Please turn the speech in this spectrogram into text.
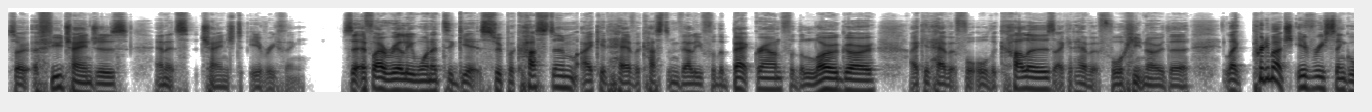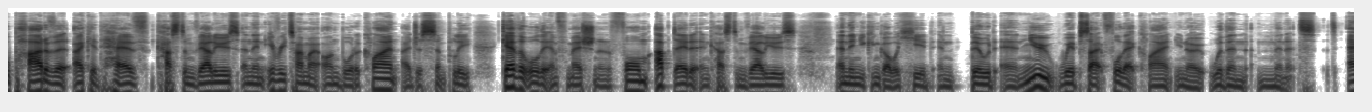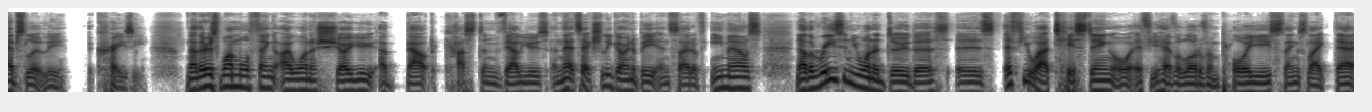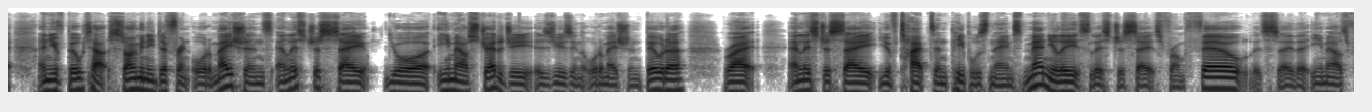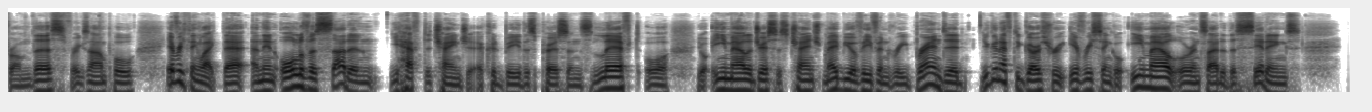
So a few changes and it's changed everything so if I really wanted to get super custom, I could have a custom value for the background, for the logo. I could have it for all the colors. I could have it for, you know, the, like pretty much every single part of it, I could have custom values. And then every time I onboard a client, I just simply gather all the information in a form, update it in custom values, and then you can go ahead and build a new website for that client, you know, within minutes. It's absolutely crazy. Now, there is one more thing I want to show you about custom values, and that's actually going to be inside of emails. Now, the reason you want to do this is if you are testing or if you have a lot of employees, things like that, and you've built out so many different automations, and let's just say your email strategy is using the automation builder, right? And let's just say you've typed in people's names manually. So let's just say it's from Phil. Let's say the email's from this, for example, everything like that. And then all of a sudden, you have to change it. It could be this person's left or your email address has changed. Maybe you've even rebranded. You're going to have to go through every single email or inside of the settings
